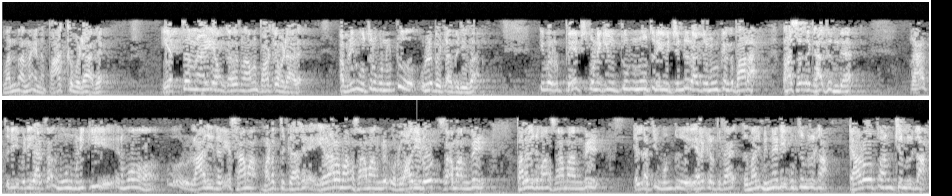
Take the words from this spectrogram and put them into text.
வந்தான்னா என்ன பார்க்க விடாத. எத்தனை நாளைக்கு அவன் கதறினாலும் பார்க்க விடாத. அப்படின்னு உத்தரவு பண்ணிவிட்டு உள்ள போயிட்டா பெரியவா. இவர் பேச்சு துணைக்கு விட்டு வச்சுட்டு ராத்திரி முழுக்க அங்க பாரா. வாசல்ல காத்திருந்த ராத்திரி விடியாத்தால் மூணு மணிக்கு என்னமோ ஒரு லாரி நிறைய சாமான் மடத்துக்காக ஏராளமான சாமான்கள் ஒரு லாரி ரோட் சாமான்கள் பலவிதமான சாமான்கள் எல்லாத்தையும் கொண்டு இறக்கிறதுக்காக இது மாதிரி முன்னாடியே கொடுத்துட்டு இருக்கான். யாரோ தான் அனுப்பிச்சுட்டு இருக்கான்.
